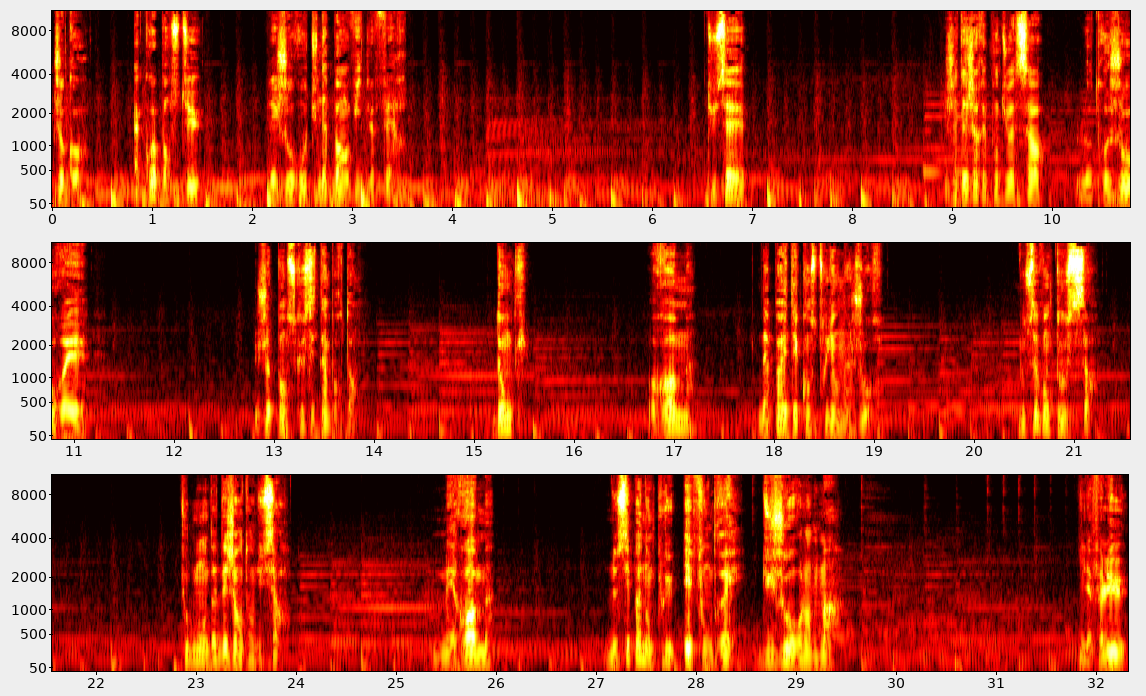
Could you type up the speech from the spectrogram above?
Joko, à quoi penses-tu les jours où tu n'as pas envie de le faire? Tu sais, j'ai déjà répondu à ça l'autre jour et je pense que c'est important. Donc, Rome n'a pas été construit en un jour. Nous savons tous ça. Tout le monde a déjà entendu ça. Mais Rome ne s'est pas non plus effondrée du jour au lendemain. Il a fallu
